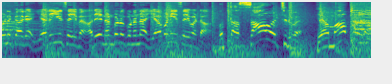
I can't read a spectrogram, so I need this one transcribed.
நண்பனுக்காக எதையும் செய்வேன். அதே நண்பனுக்கு ஒண்ணுனா எவனையும் செய்வேன்டா ஒத்தா சா வச்சிருவேன். என் மாப்பிள்ள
